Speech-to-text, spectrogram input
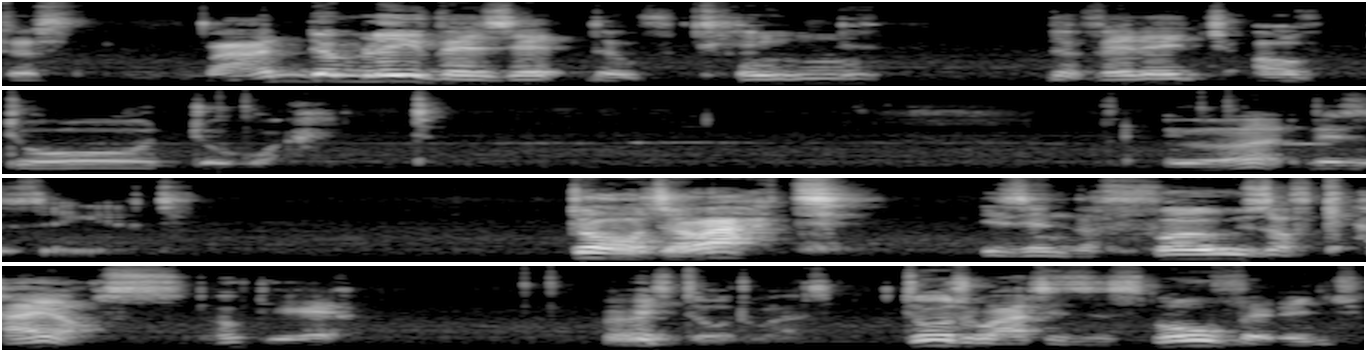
just randomly visit the king, the village of Dordoat. Alright, visiting it. Dordoat is in the throes of chaos. Oh dear. Where is Dordoat? Dordoat is a small village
